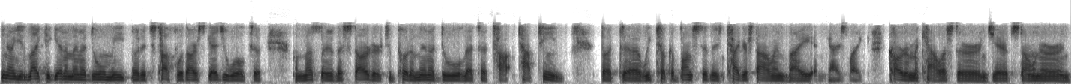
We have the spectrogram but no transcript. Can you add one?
you know, you'd like to get them in a dual meet, but it's tough with our schedule to, unless they're the starter, to put them in a dual that's a top top team. But uh, we took a bunch to the Tiger Style invite, and guys like Carter McAllister and Jarrett Stoner, and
